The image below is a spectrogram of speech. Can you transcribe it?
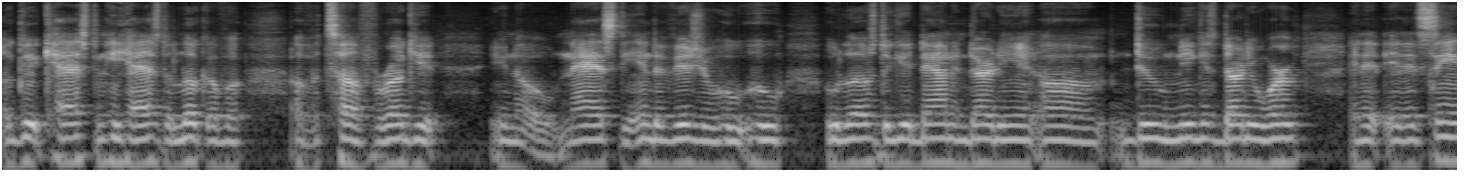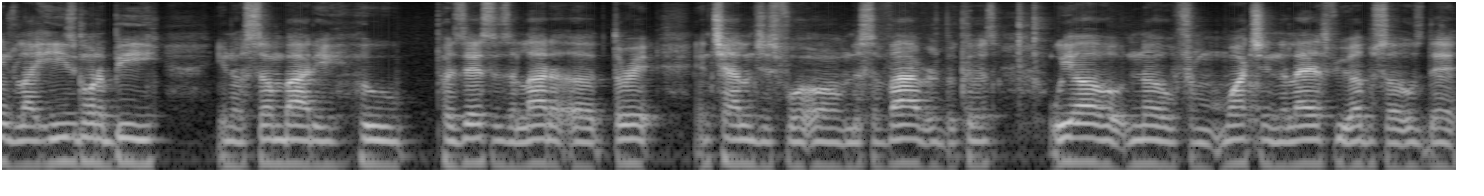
a good casting. He has the look of a of a tough, rugged, you know, nasty individual who who who loves to get down and dirty and um, do Negan's dirty work. And it, it, it seems like he's going to be you know somebody who possesses a lot of uh, threat and challenges for um, the survivors because we all know from watching the last few episodes that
